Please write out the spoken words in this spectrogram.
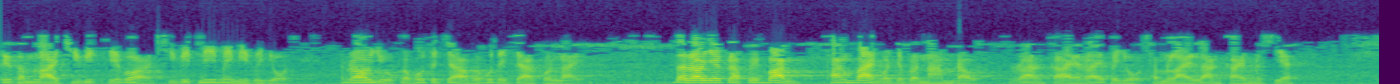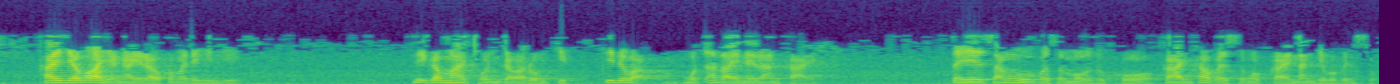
จะทำลายชีวิตเสียว่าชีวิตนี้ไม่มีประโยชน์ เราอยู่กับพระพุทธเจ้า พระพุทธเจ้าคนไรถ้าเราจะกลับไปบ้านทางบ้านก็จะประนามเรา ร่างกายไร้ประโยชน์ทำลายร่างกายมาเสีย ใครจะว่ายังไงเราก็ไม่ได้ยินอีก นี่ก็มาชนกับอารมณ์จิต ที่เรียกว่าหมดอะไรในร่างกาย เตสังอูปสโมสุโข การเข้าไปสงบกายนั่นจะว่าเป็นสุข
